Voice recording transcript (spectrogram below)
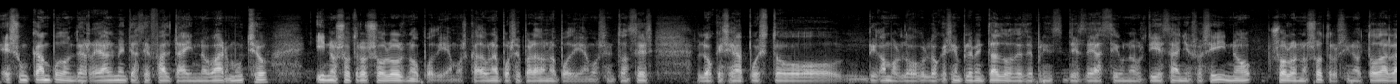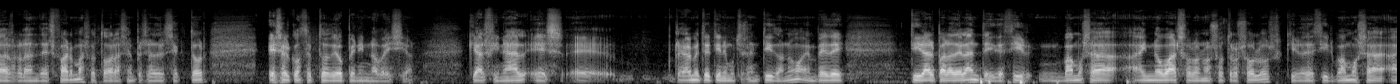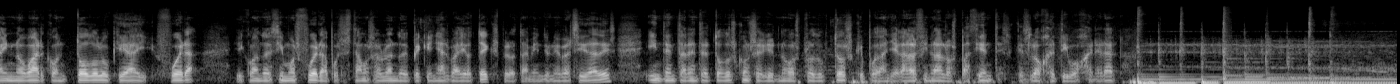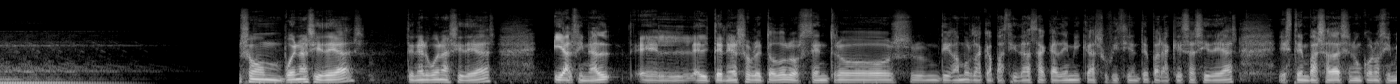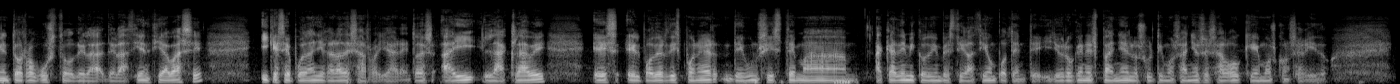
es un campo donde realmente hace falta innovar mucho y nosotros solos no podíamos, cada una por separado no podíamos. Entonces, lo que se ha puesto, digamos, lo, que se ha implementado desde, desde hace unos 10 años o así, no solo nosotros, sino todas las grandes farmas o todas las empresas del sector, es el concepto de Open Innovation, que al final es, eh, realmente tiene mucho sentido, ¿no? En vez de tirar para adelante y decir vamos a, innovar solo nosotros solos, quiero decir vamos a, innovar con todo lo que hay fuera y cuando decimos fuera pues estamos hablando de pequeñas biotechs pero también de universidades, intentar entre todos conseguir nuevos productos que puedan llegar al final a los pacientes, que es el objetivo general. Son buenas ideas, tener buenas ideas y al final el, tener sobre todo los centros, digamos, la capacidad académica suficiente para que esas ideas estén basadas en un conocimiento robusto de la, de la ciencia base y que se puedan llegar a desarrollar. Entonces ahí la clave es el poder disponer de un sistema académico de investigación potente y yo creo que en España en los últimos años es algo que hemos conseguido.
